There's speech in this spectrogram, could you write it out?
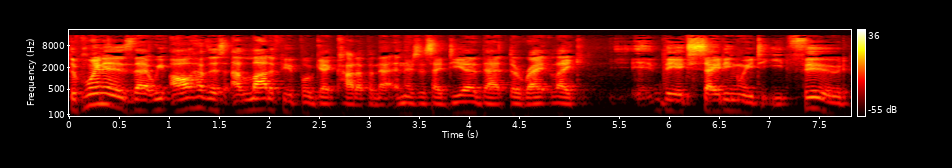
The point is that we all have this a lot of people get caught up in that and there's this idea that the right like the exciting way to eat food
